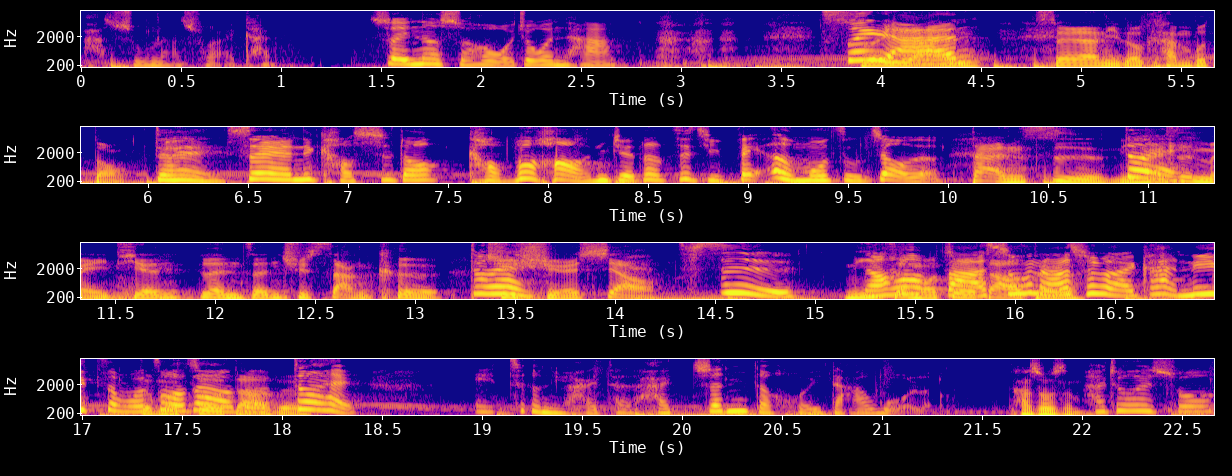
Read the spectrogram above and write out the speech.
把书拿出来看。所以那时候我就问她：虽然虽然你都看不懂，对，虽然你考试都考不好，你觉得自己被恶魔诅咒了，但是你还是每天认真去上课、去学校，是，然后把书拿出来看，你怎么做到的？对，哎、欸，这个女孩子还真的回答我了。她说什么？她就会说：“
